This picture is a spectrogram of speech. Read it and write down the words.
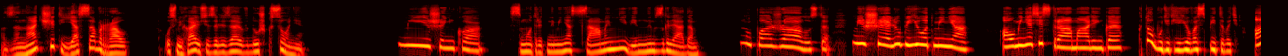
Значит, я соврал. Усмехаюсь и залезаю в душ к Соне. Мишенька смотрит на меня самым невинным взглядом. Ну, пожалуйста, Мишель убьет меня, а у меня сестра маленькая. Кто будет ее воспитывать, а?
